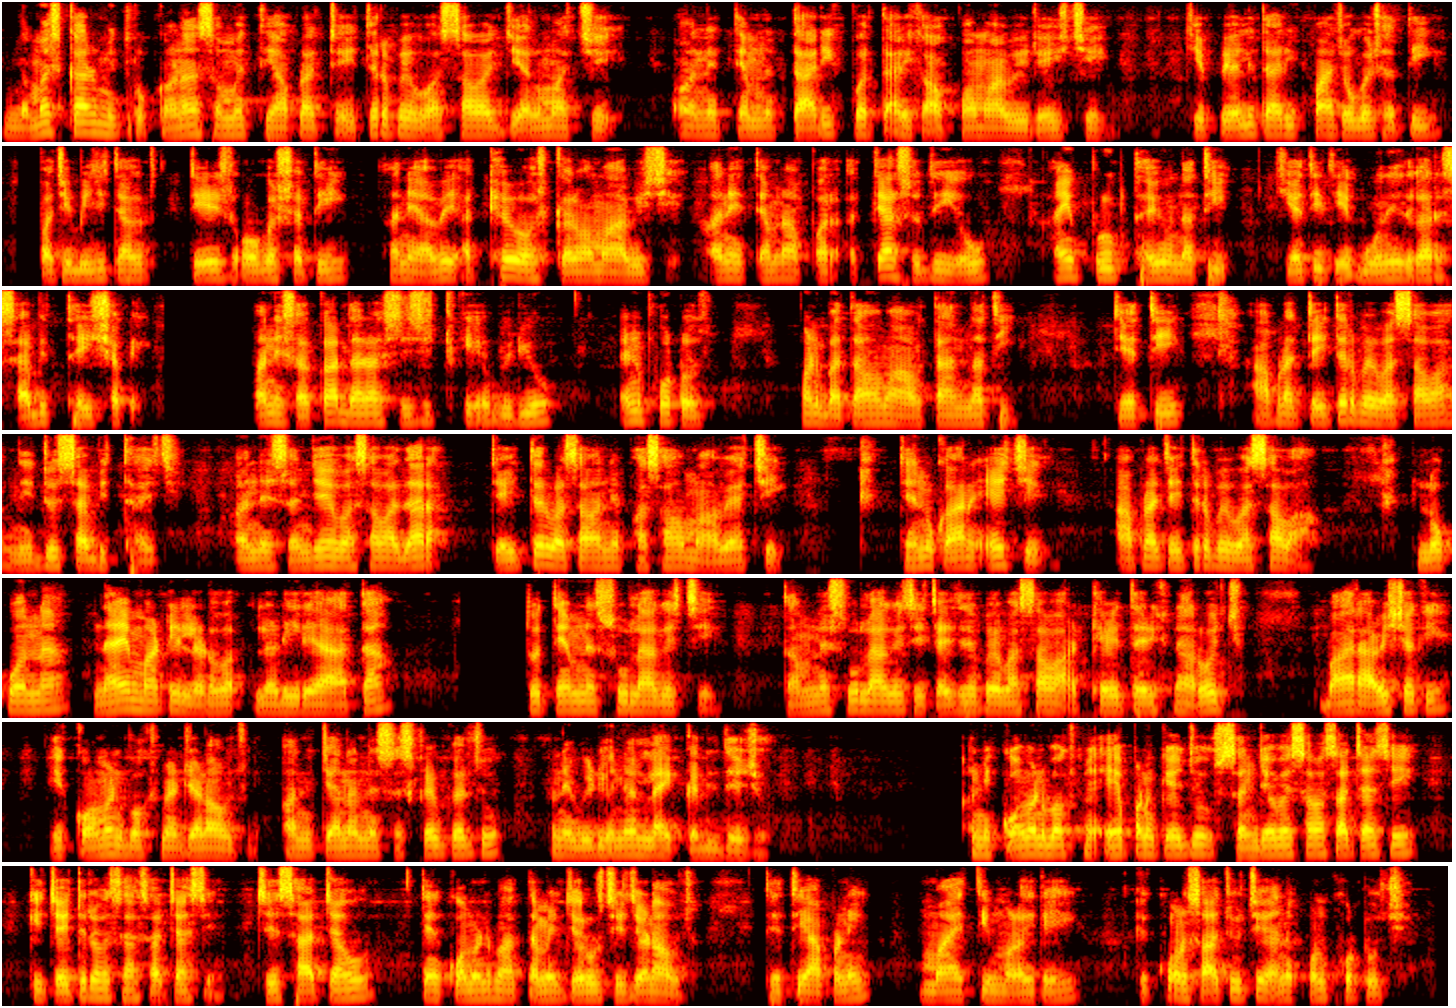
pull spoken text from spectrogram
નમસ્કાર મિત્રો, ઘણા સમયથી આપણા ચૈતરભાઈ વસાવા જેલમાં છે અને તેમને તારીખ પર તારીખ આપવામાં આવી રહી છે. જે પહેલી તારીખ પાંચ ઓગસ્ટ હતી, પછી બીજી તારીખ તેર ઓગસ્ટ હતી અને હવે અઠ્યાવીસ ઓગસ્ટ કરવામાં આવી છે અને તેમના પર અત્યાર સુધી એવું કંઈ પ્રૂફ થયું નથી, જેથી તે ગુનેગાર સાબિત થઈ શકે. અને સરકાર દ્વારા સીસીટીવી વીડિયો એન્ડ ફોટોઝ પણ બતાવવામાં આવતા નથી, જેથી આપણા ચૈતરભાઈ વસાવા નિર્દોષ સાબિત થાય છે. અને સંજય વસાવા દ્વારા ચૈતર વસાવાને ફસાવવામાં આવ્યા છે. તેનું કારણ એ છે, આપણા ચૈતરભાઈ વસાવા લોકોના ન્યાય માટે લડવા, લડી રહ્યા હતા. તો તેમને શું લાગે છે? તમને શું લાગે છે ચૈતરભાઈ વસાવા અઠ્યાવીસ તારીખના રોજ બહાર આવી શકે? એ કોમેન્ટ બોક્સમાં જણાવજો અને ચેનલને સબસ્ક્રાઈબ કરજો અને વિડીયોને લાઇક કરી દેજો. અને કોમેન્ટ બોક્સમાં એ પણ કહેજો, સંજય વસાવા સાચા છે કે ચૈત્ર વસાવા સાચા છે? જે સાચા હો તે કોમેન્ટમાં તમે જરૂરથી જણાવજો. તેથી આપણે માહિતી મળી રહે કે કોણ સાચું છે અને કોણ ખોટું છે.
